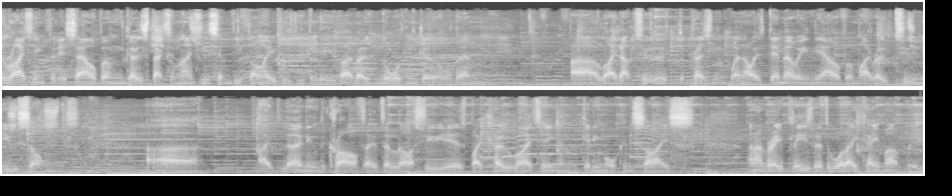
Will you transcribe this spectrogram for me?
The writing for this album goes back to 1975, would you believe? I wrote Northern Girl then. Uh, right up to the, the present, when I was demoing the album, I wrote two new songs. Uh, I'm learning the craft over the last few years by co-writing and getting more concise. And I'm very pleased with what I came up with.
